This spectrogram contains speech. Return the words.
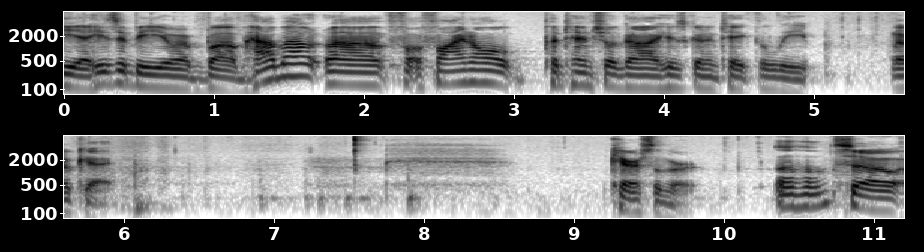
Yeah, he's a BUM bub. How about uh, f- final potential guy who's going to take the leap? Okay. Caris LeVert. Uh huh. So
